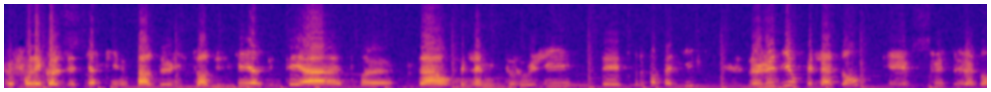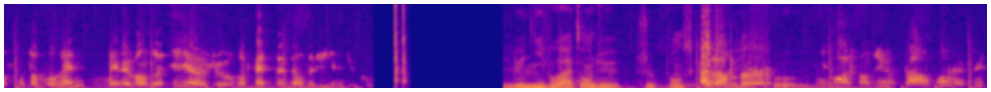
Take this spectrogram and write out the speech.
que font l'école de cirque qui nous parlent de l'histoire du cirque, du théâtre, euh, tout ça. On fait de la mythologie. C'est très sympathique. Le jeudi, on fait de la danse et plus de la danse contemporaine. Et le vendredi, euh, je refais deux heures de fil du coup. Le niveau attendu, je pense que Alors, il euh, faut... Niveau attendu, bah, en gros, le but,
